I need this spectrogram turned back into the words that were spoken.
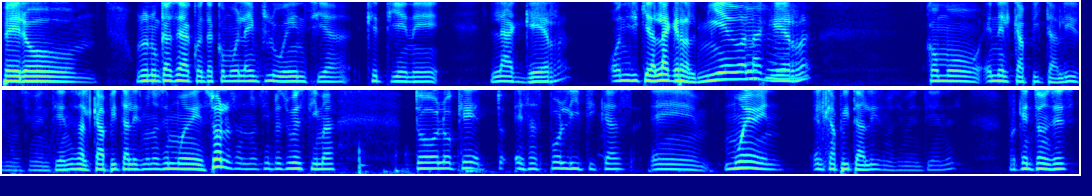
pero uno nunca se da cuenta como la influencia que tiene la guerra, o ni siquiera la guerra, el miedo a la Ujú. guerra, como en el capitalismo, ¿sí me entiendes? O sea, el capitalismo no se mueve solo, o sea, uno siempre subestima todo lo que esas políticas eh, mueven el capitalismo, ¿sí me entiendes? Porque entonces,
